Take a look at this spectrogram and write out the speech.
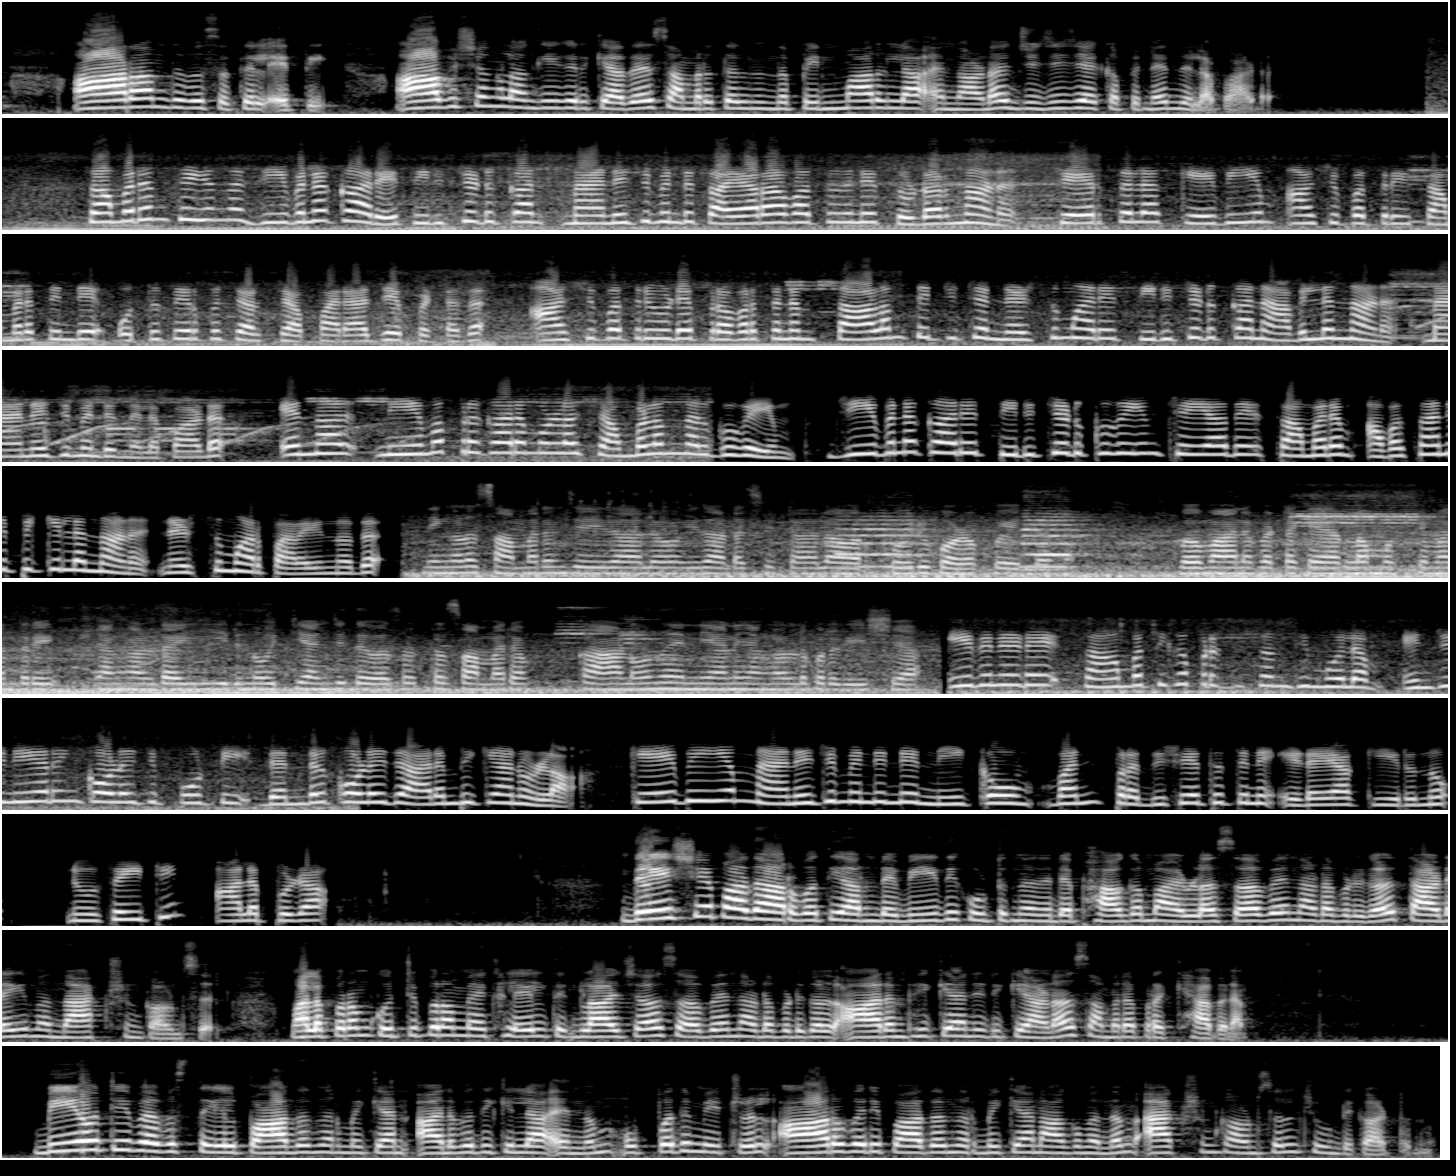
ആറാം ദിവസത്തിൽ എത്തി. ആവശ്യങ്ങൾ അംഗീകരിക്കാതെ സമരത്തിൽ നിന്ന് പിന്മാറില്ല എന്നാണ് ജിജി ജേക്കബിന്റെ നിലപാട്. സമരം ചെയ്യുന്ന ജീവനക്കാരെ തിരിച്ചെടുക്കാൻ മാനേജ്മെന്റ് തയ്യാറാവാത്തതിനെ തുടർന്നാണ് ചേർത്തല കെ വി എം ആശുപത്രി സമരത്തിന്റെ ഒത്തുതീർപ്പ് ചർച്ച പരാജയപ്പെട്ടത്. ആശുപത്രിയുടെ പ്രവർത്തനം താളം തെറ്റിച്ച നഴ്സുമാരെ തിരിച്ചെടുക്കാനാവില്ലെന്നാണ് മാനേജ്മെന്റ് നിലപാട്. എന്നാൽ നിയമപ്രകാരമുള്ള ശമ്പളം നൽകുകയും ജീവനക്കാരെ തിരിച്ചെടുക്കുകയും ചെയ്യാതെ സമരം അവസാനിപ്പിക്കില്ലെന്നാണ് നഴ്സുമാർ പറയുന്നത്. നിങ്ങൾ സമരം ചെയ്താലോ ഇത് അടച്ചിട്ടാലോ അവർക്ക് ഒരു കുഴപ്പമില്ല ബഹുമാനപ്പെട്ട കേരള മുഖ്യമന്ത്രി ഞങ്ങളുടെ ഈ ഇരുന്നൂറ്റി അഞ്ച് ദിവസത്തെ സമരം കാണുമെന്ന് തന്നെയാണ് ഞങ്ങളുടെ പ്രതീക്ഷ. ഇതിനിടെ സാമ്പത്തിക പ്രതിസന്ധി മൂലം എഞ്ചിനീയറിംഗ് കോളേജ് പൂട്ടി ഡെന്റൽ കോളേജ് ആരംഭിക്കാനുള്ള കെ ബി എം മാനേജ്മെന്റിന്റെ നീക്കവും വൻ പ്രതിഷേധത്തിന് ഇടയാക്കിയിരുന്നു. News eighteen Alappuzha. ദേശീയപാത അറുപത്തിയാറിന്റെ വീതി കൂട്ടുന്നതിന്റെ ഭാഗമായുള്ള സർവേ നടപടികൾ തടയുമെന്ന് ആക്ഷൻ കൌൺസിൽ. മലപ്പുറം കുറ്റിപ്പുറം മേഖലയിൽ തിങ്കളാഴ്ച സർവേ നടപടികൾ ആരംഭിക്കാനിരിക്കെയാണ് സമരപ്രഖ്യാപനം. ബി ഒ ടി വ്യവസ്ഥയിൽ പാത നിർമ്മിക്കാൻ അനുവദിക്കില്ല എന്നും മുപ്പത് മീറ്ററിൽ ആറുവരി പാത നിർമ്മിക്കാനാകുമെന്നും ആക്ഷൻ കൌൺസിൽ ചൂണ്ടിക്കാട്ടുന്നു.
